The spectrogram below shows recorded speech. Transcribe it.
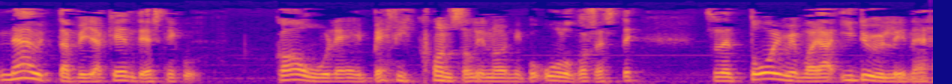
näyttävin ja kenties niinku, kaunein pelikonsoli noin niinku, ulkoisesti? Sellainen toimiva ja idyllinen,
